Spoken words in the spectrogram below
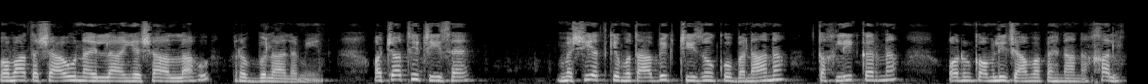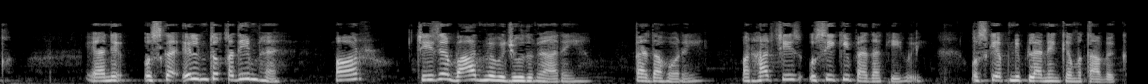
وما تشاء اللہ یشا اللہ رب العالمین۔ اور چوتھی چیز ہے، مشیت کے مطابق چیزوں کو بنانا، تخلیق کرنا اور ان کو عملی جامع پہنانا، خلق۔ یعنی اس کا علم تو قدیم ہے اور چیزیں بعد میں وجود میں آ رہی ہیں، پیدا ہو رہی ہیں۔ اور ہر چیز اسی کی پیدا کی ہوئی، اس کی اپنی پلاننگ کے مطابق۔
